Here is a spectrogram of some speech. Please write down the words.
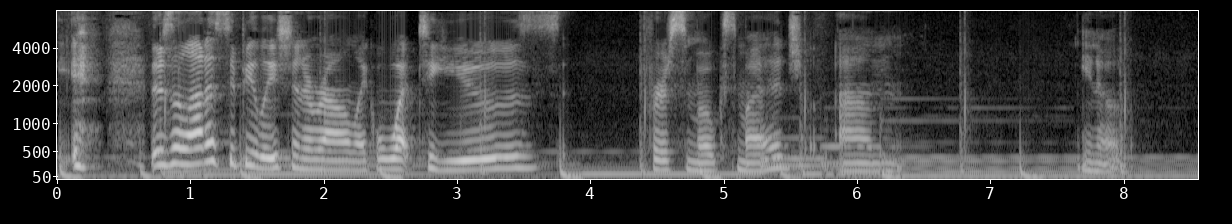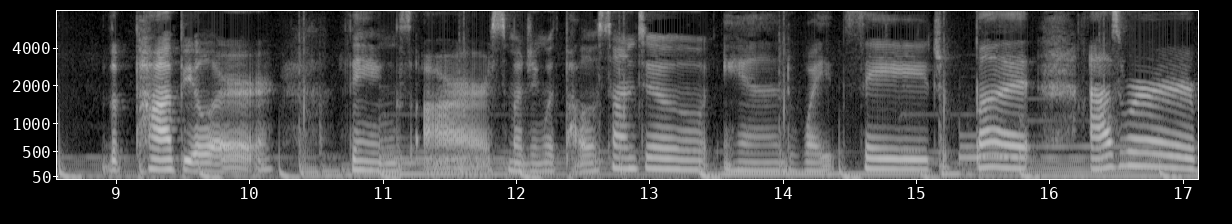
there's a lot of stipulation around like what to use for smoke smudge. Um, you know, the popular things are smudging with Palo Santo and white sage, but as we're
